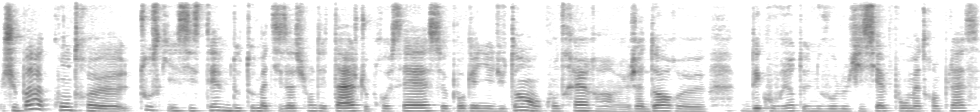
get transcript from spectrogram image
je suis pas contre euh, tout ce qui est système d'automatisation des tâches, de process pour gagner du temps. Au contraire, hein, j'adore euh, découvrir de nouveaux logiciels pour mettre en place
